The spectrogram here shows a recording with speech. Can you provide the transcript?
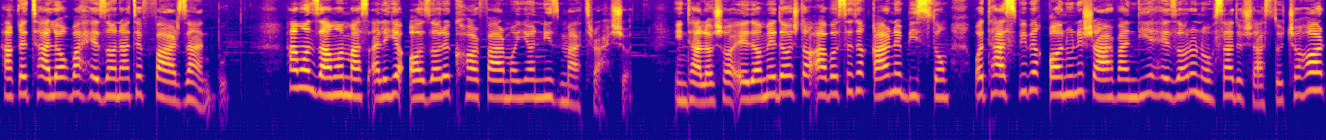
حق طلاق و هزانت فرزند بود. همان زمان مسئله آزار کارفرمایان نیز مطرح شد. این تلاش ها ادامه داشت تا اواسط قرن بیستم با تصویب قانون شهروندی 1964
